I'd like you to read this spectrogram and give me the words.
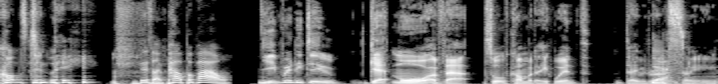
constantly. it's like pow, pow, pow. You really do get more of that sort of comedy with David Yes. Rose, don't you?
